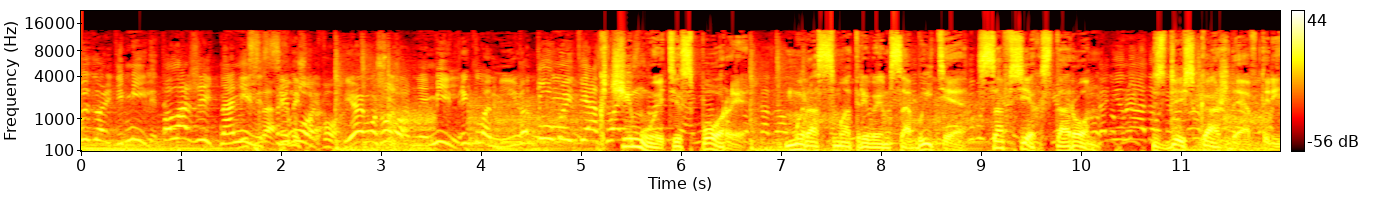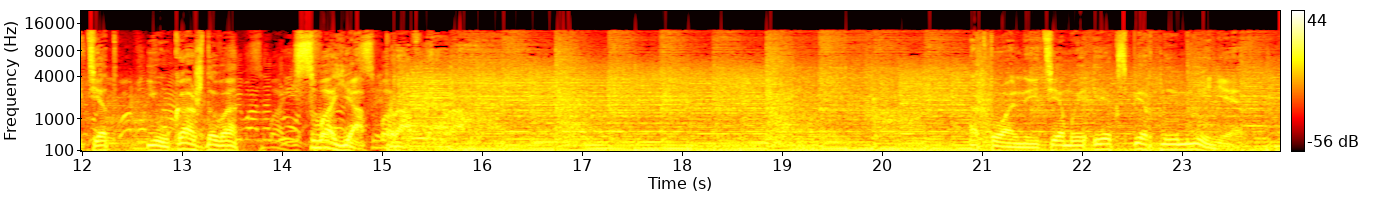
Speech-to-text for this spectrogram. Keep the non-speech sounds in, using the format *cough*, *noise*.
вы говорите мили. Положить на мили с прибора. Я ему что? мне мили. Рекламирую. Да думайте о К чему стране, эти споры? Мы рассматриваем события со всех сторон. Здесь каждый авторитет и у каждого своя правда. Актуальные темы и экспертные мнения,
